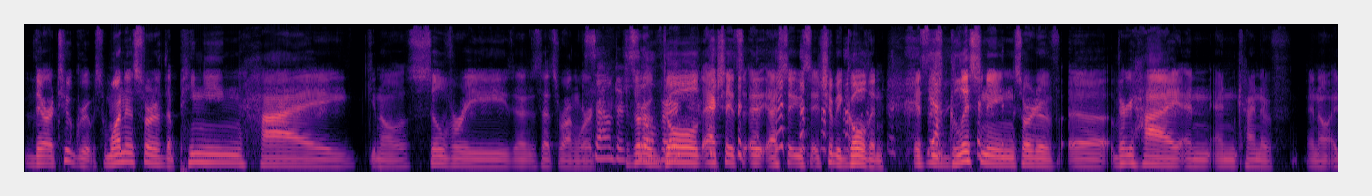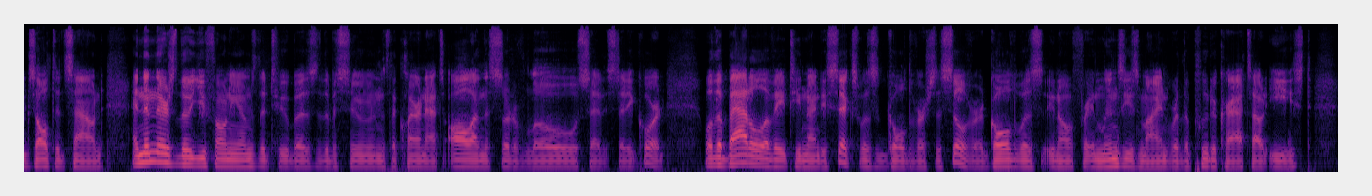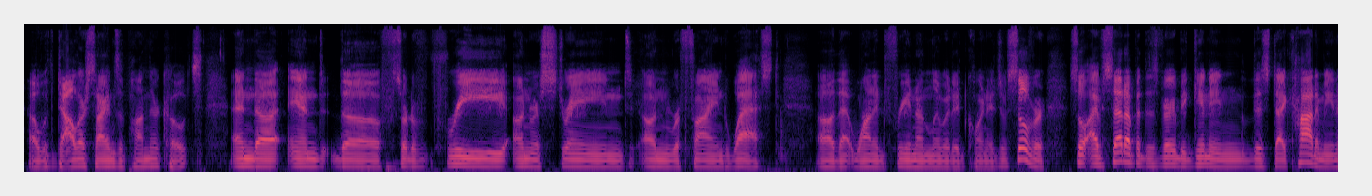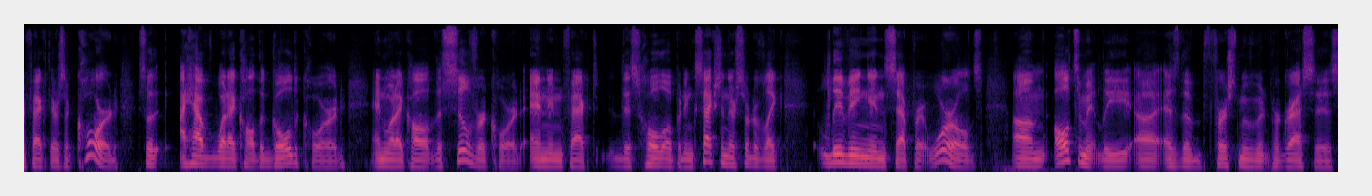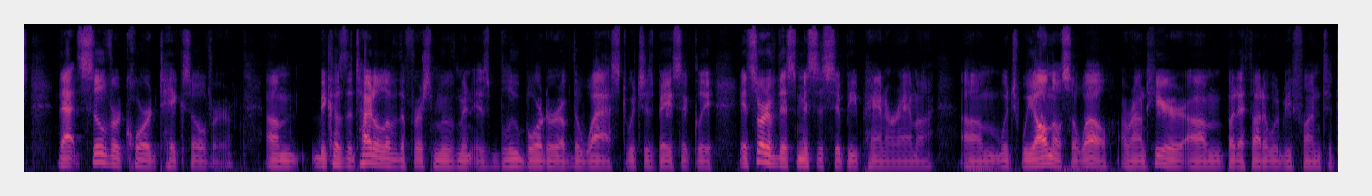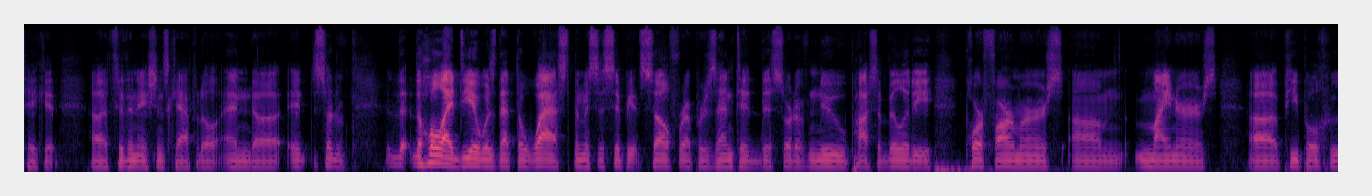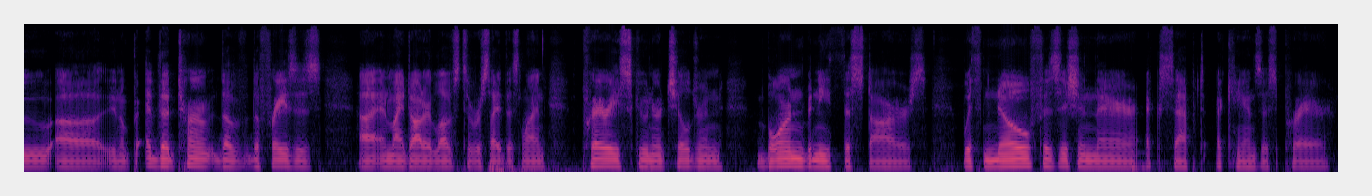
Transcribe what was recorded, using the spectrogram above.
There are two groups. One is sort of the pinging, high, you know, silvery. That's that's the wrong word. Sound of sort silver. of gold. Actually, it's uh, actually it should be golden. It's this glistening, sort of uh, very high and and kind of you know exalted sound. And then there's the euphoniums, the tubas, the bassoons, the clarinets, all on this sort of low, steady, steady chord. Well, the battle of 1896 was gold versus silver. Gold was, you know, for in Lindsay's mind, were the plutocrats out east uh, with dollar signs upon their coats, and uh, and the sort of free, unrestrained, unrefined West uh, that wanted free and unlimited coinage of silver. So I've set up at this very beginning this dichotomy. In fact, there's a chord. So I have what I call the gold chord and what I call the silver chord. And in fact, this whole opening section, they're sort of like living in separate worlds. Um, ultimately, uh, as the first movement progresses, that silver chord takes over. Um, because the title of the first movement is Blue Border of the West, which is basically, it's sort of this Mississippi panorama, um, which we all know so well around here. Um, but I thought it would be fun to take it uh, to the nation's capital. And uh, it sort of, the, the whole idea was that the West, the Mississippi itself, represented this sort of new possibility. Poor farmers, um, miners, uh, people who, uh, you know, the term, the the phrases, uh, and my daughter loves to recite this line: "Prairie schooner children, born beneath the stars, with no physician there except a Kansas prayer."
